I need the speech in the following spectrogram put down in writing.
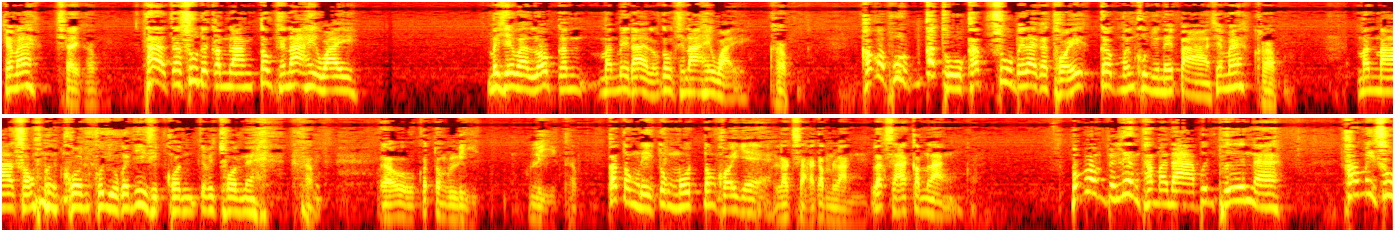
ใช่ไหมใช่ครับ ถ้าจะสู้ด้วยกำลังต้องชนะให้ไว ไม่ใช่ว่าลบกันมันไม่ได้เราต้องชนะให้ไวครับเขาก็พูดก็ถูกครับ สู้ไปได้ก็ถอย ก็เหมือนคุณอยู่ในป่าใช่ไหมครับ มันมาสองหมื่นคนคุณอยู่กันยี่สิบคนจะไปชนเนี่ยครับ เราก็ต้องหลีกหลีกครับ ก็ต้องหลีกต้องมุดต้องคอยแย่ รักษากำลัง รักษากำลังผมว่ามันเป็นเรื่องธรรมดาพื้นๆนะเขาไม่สู้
